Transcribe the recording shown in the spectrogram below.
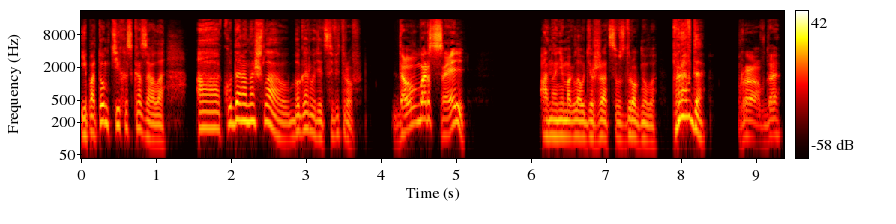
и потом тихо сказала, «А куда она шла, Богородица Ветров?» «Да в Марсель». Она не могла удержаться, вздрогнула. «Правда?» «Правда».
